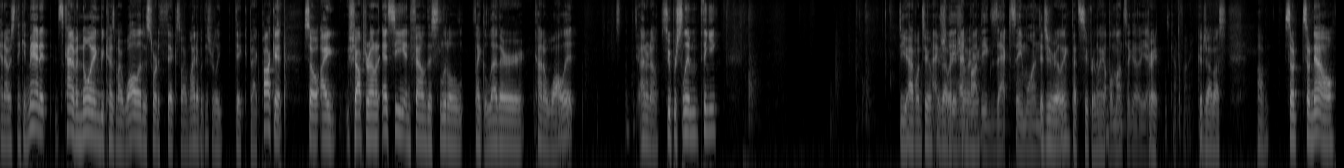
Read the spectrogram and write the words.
and I was thinking, man, it, it's kind of annoying because my wallet is sort of thick, so I wind up with this really thick back pocket. So I shopped around on Etsy and found this little like leather kind of wallet. I don't know, super slim thingy. Do you have one too? Is that what Actually, you're had bought the exact same one Did you really? That's super lame. a couple months ago. Yeah, Great. It's kind of funny. Good job, us. Um, so so now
